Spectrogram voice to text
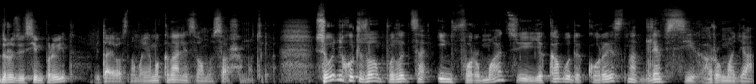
Друзі, всім привіт! Вітаю вас на моєму каналі. З вами Саша Матвій. Сьогодні хочу з вами поділитися інформацією, яка буде корисна для всіх громадян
